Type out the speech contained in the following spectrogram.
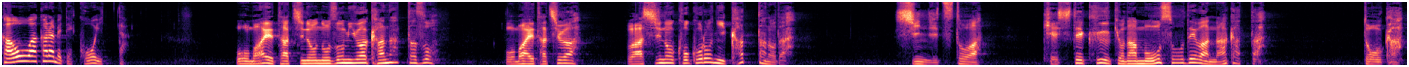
顔をあからめてこう言った。お前たちの望みは叶ったぞ。お前たちは、わしの心に勝ったのだ。真実とは、決して空虚な妄想ではなかった。どうか、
